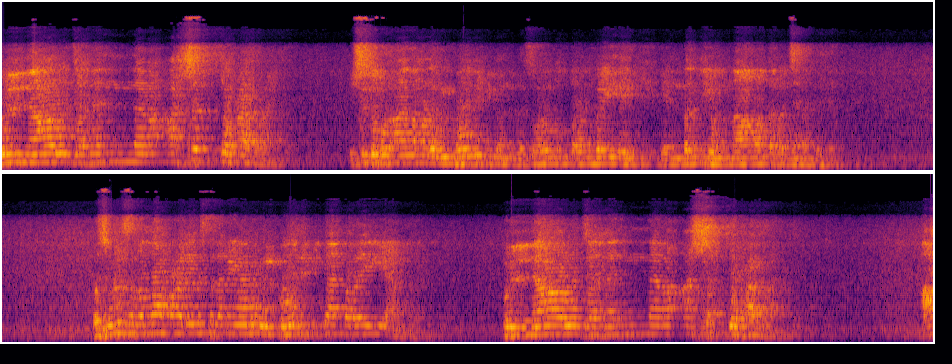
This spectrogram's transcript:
"ഖുൽ നാറു ജഹന്നമ അശദ്ദു വിശുദ്ധ ഖുർആൻ നമ്മളെ ഉത്ബോധിപ്പിക്കുന്നുണ്ട്. സൂറത്തു തൗബയിലെ എൺപത്തി ഒന്നാമത്തെ വചനത്തിൽ. റസൂൽ അലൈഹി വസല്ലമയോട് ഉത്ബോധിപ്പിക്കാൻ പറയുകയാണ്. ആ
